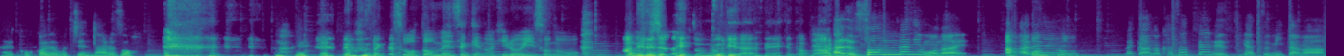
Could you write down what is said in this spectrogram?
早くお金持ちになるぞ。でもなんか相当面積の広いそのパネルじゃないと無理だね。多分あるあでもそんなにもない。ああれ本なんかあの飾ってあるやつ見たら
